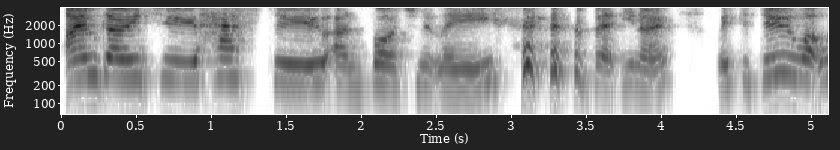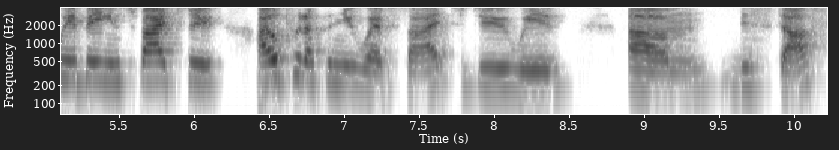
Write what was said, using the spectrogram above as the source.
I'm going to have to, unfortunately, but you know, we have to do what we're being inspired to do. I will put up a new website to do with um, this stuff,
